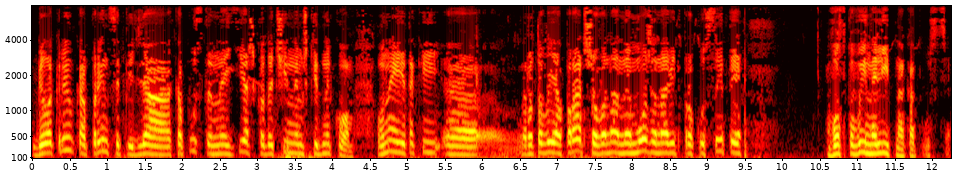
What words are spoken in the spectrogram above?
білокрилка, в принципі, для капусти не є шкодочинним шкідником. У неї такий е, ротовий апарат, що вона не може навіть прокусити восковий наліт на капусті.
